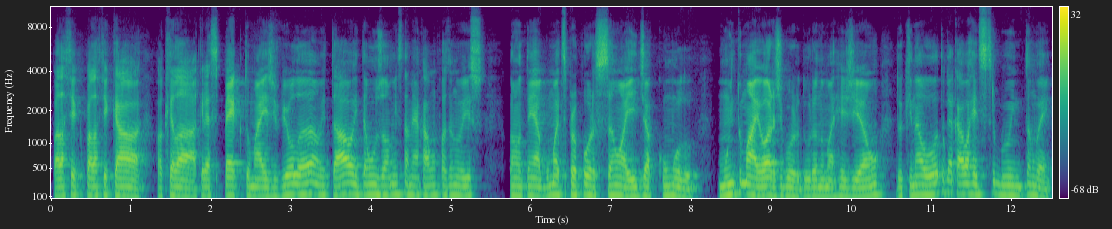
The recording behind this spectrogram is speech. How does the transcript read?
para ela, ela ficar com aquela, aquele aspecto mais de violão e tal. Então os homens também acabam fazendo isso quando tem alguma desproporção aí de acúmulo muito maior de gordura numa região do que na outra, ele acaba redistribuindo também.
